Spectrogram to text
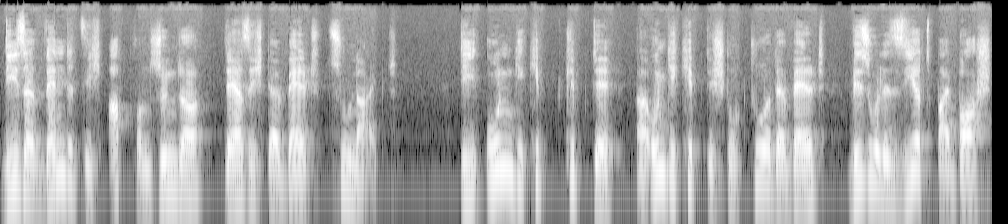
Dieser wendet sich ab vom Sünder, der sich der Welt zuneigt. Die ungekippte, äh, ungekippte Struktur der Welt visualisiert bei Bosch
